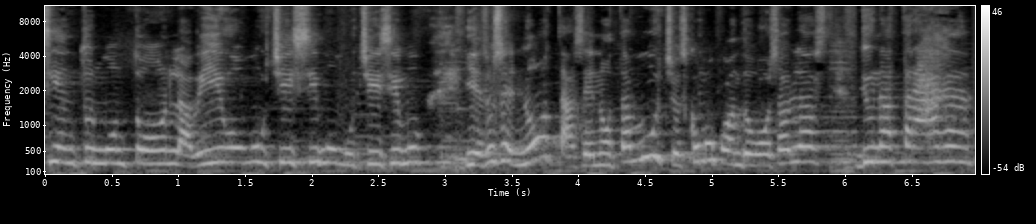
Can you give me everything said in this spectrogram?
siento un montón, la vivo muchísimo, muchísimo, y eso se nota, se nota mucho. Es como cuando vos hablas de una traga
